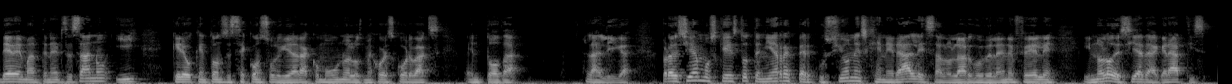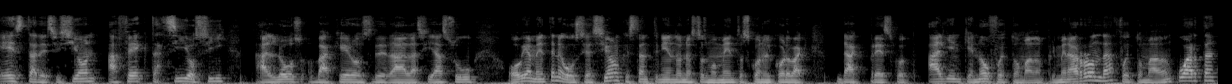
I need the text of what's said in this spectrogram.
debe mantenerse sano y creo que entonces se consolidará como uno de los mejores quarterbacks en toda la liga. Pero decíamos que esto tenía repercusiones generales a lo largo de la NFL y no lo decía de a gratis. Esta decisión afecta sí o sí a los vaqueros de Dallas y a su, obviamente, negociación que están teniendo en estos momentos con el quarterback Dak Prescott. Alguien que no fue tomado en primera ronda, fue tomado en cuarta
